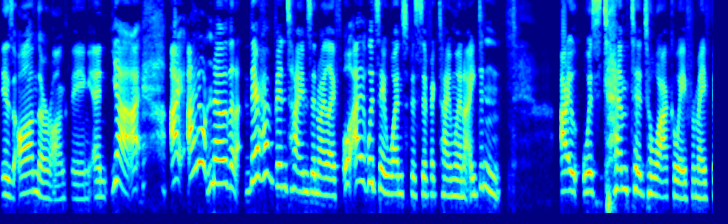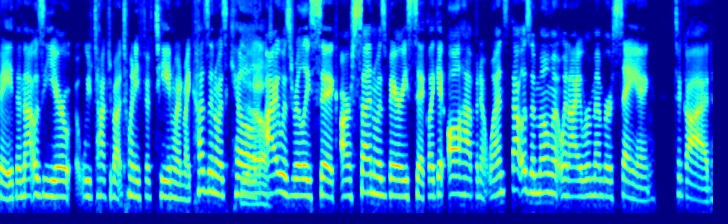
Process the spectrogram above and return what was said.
is on the wrong thing. And yeah, I, I, I don't know that there have been times in my life. Well, I would say one specific time when I didn't, I was tempted to walk away from my faith. And that was a year we've talked about 2015 when my cousin was killed. Yeah. I was really sick. Our son was very sick. Like it all happened at once. That was a moment when I remember saying to God,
